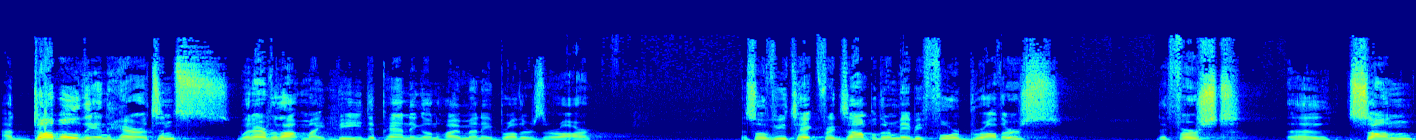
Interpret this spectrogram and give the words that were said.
a double the inheritance, whatever that might be, depending on how many brothers there are. And so, if you take, for example, there may be four brothers, the first uh, son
